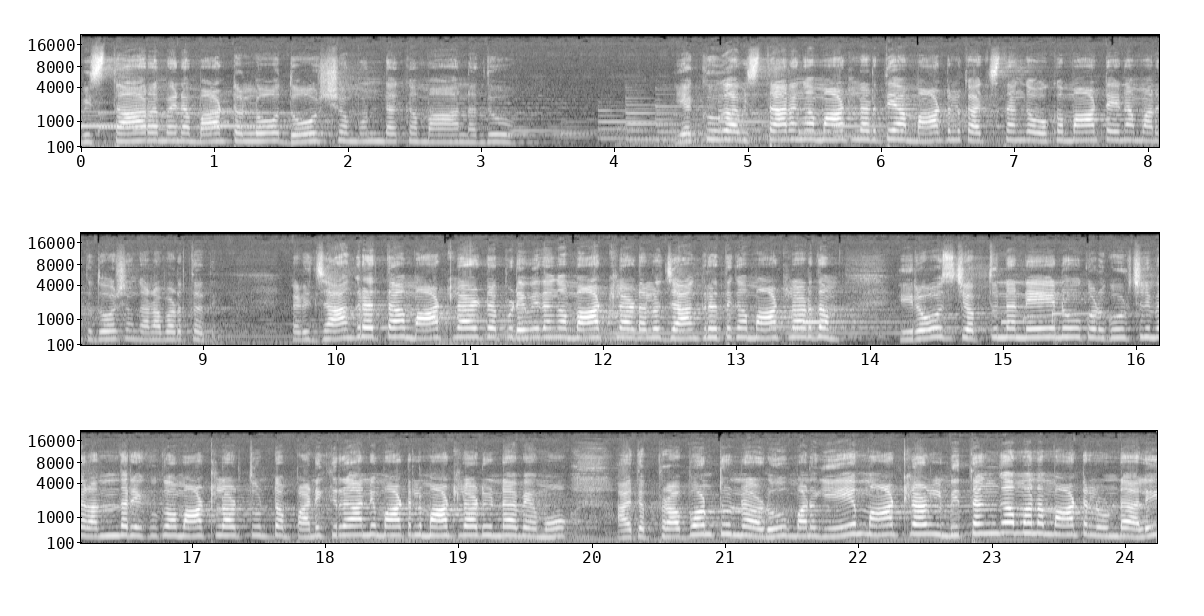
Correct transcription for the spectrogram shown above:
విస్తారమైన మాటల్లో దోషం ఉండక మానదు. ఎక్కువగా విస్తారంగా మాట్లాడితే ఆ మాటలు ఖచ్చితంగా ఒక మాట అయినా మనకు దోషం కనబడుతుంది. అక్కడ జాగ్రత్త మాట్లాడేటప్పుడు ఏ విధంగా మాట్లాడాలో జాగ్రత్తగా మాట్లాడదాం. ఈరోజు చెప్తున్న నేను ఇక్కడ కూర్చుని మీరు అందరు ఎక్కువగా మాట్లాడుతుంటాం. పనికిరాని మాటలు మాట్లాడి ఉన్నామేమో అయితే ప్రభు అంటున్నాడు మనం ఏం మాట్లాడాలి? మితంగా మన మాటలు ఉండాలి.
